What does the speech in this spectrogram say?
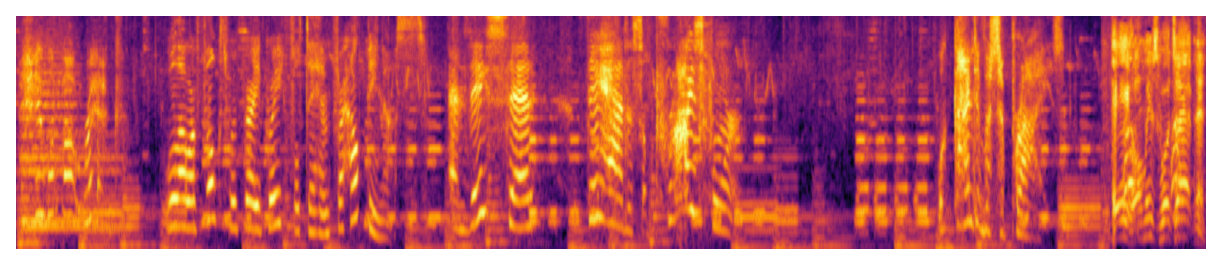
Hey, what about Rick? Well, our folks were very grateful to him for helping us. And they said they had a surprise for him. What kind of a surprise? Hey, homies, what's happening?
